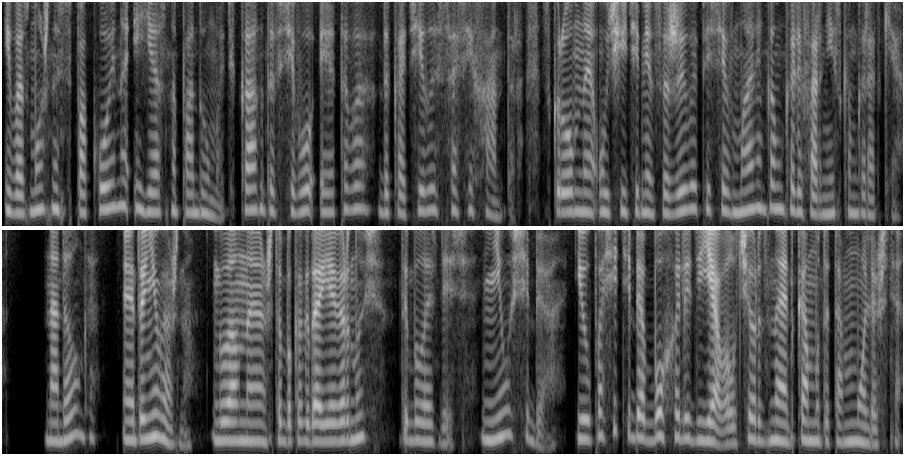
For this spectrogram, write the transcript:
и возможность спокойно и ясно подумать, как до всего этого докатилась Софи Хантер, скромная учительница живописи в маленьком калифорнийском городке. Надолго? Это не важно. Главное, чтобы когда я вернусь, ты была здесь, не у себя. И упаси тебя бог или дьявол, черт знает, кому ты там молишься,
